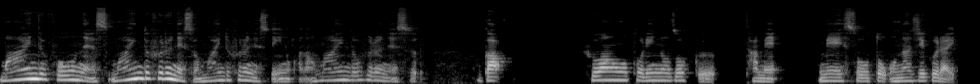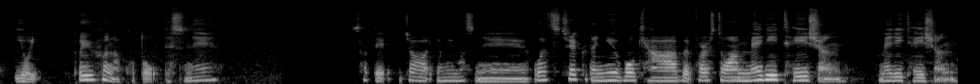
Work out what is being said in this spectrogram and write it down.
マインドフルネス、マインドフルネスはマインドフルネスでいいのかなマインドフルネスが不安を取り除くため、瞑想と同じぐらい良いというふうなことですね。さて、じゃあ読みますね。Let's check the new vocab. First one, meditation. meditation.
